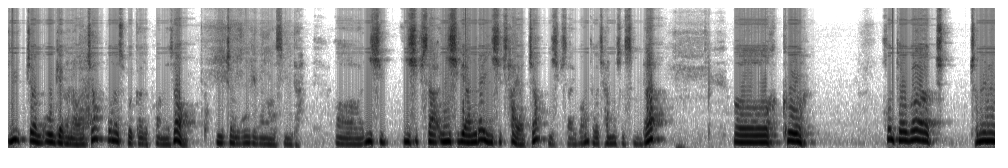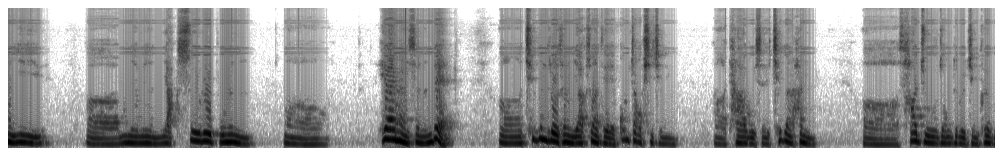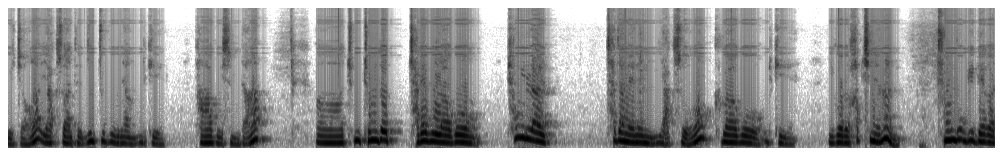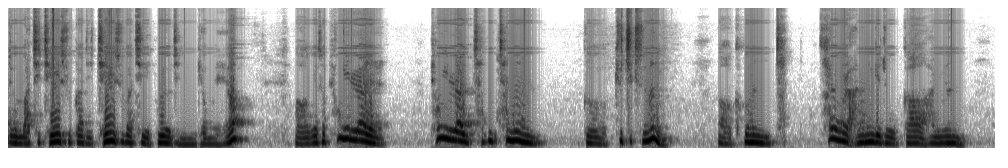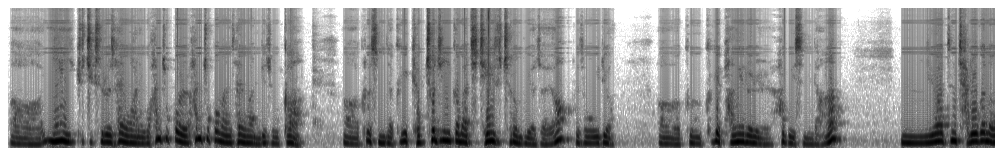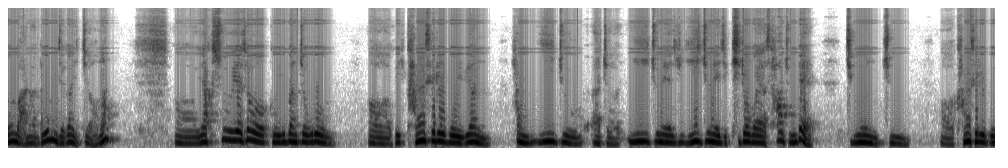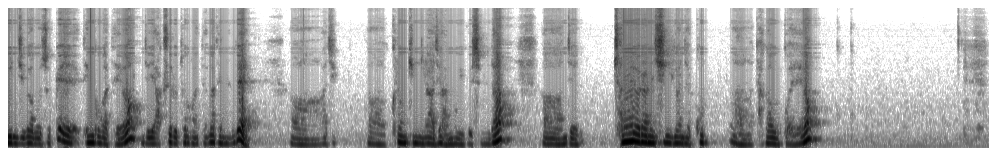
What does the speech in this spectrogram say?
1.5개가 나왔죠. 보너스 볼까지 포함해서 1.5개가 나왔습니다. 어, 20, 24, 20이 아니라 24였죠? 24. 이거 헌터가 잘못 썼습니다. 어, 그, 헌터가 전에는 이, 어, 뭐냐면 약수를 보는, 어, 해안이 있었는데, 어, 최근 들어서는 약수한테 꼼짝없이 지금, 어, 다 하고 있어요. 최근 한, 어, 4주 정도를 지금 그러고 있죠. 약수한테 눈 뜨고 그냥 이렇게 다 하고 있습니다. 어, 좀, 좀더 잘해보려고 평일날 찾아내는 약수, 그거하고 이렇게 이거를 합치면은 중복이 돼가지고 마치 제수까지, 제수같이 보여지는 경우에요. 어, 그래서 평일날, 평일날 찾, 찾는 그 규칙수는, 어, 그거는 차, 사용을 안 하는 게 좋을까? 아니면, 어, 이 규칙수를 사용 안 하고 한쪽 걸, 한쪽 것만 사용하는 게 좋을까? 어, 그렇습니다. 그게 겹쳐지니까 마치 제이수처럼 보여져요. 그래서 오히려 어, 그 크게 방해를 하고 있습니다. 음, 이와 같은 자료가 너무 많아도 문제가 있죠. 어, 약수에서 그 일반적으로 어, 강세를 보이면 한 2주, 아, 저, 2주 내지, 2주 내지 길어봐야 4주인데, 지금은 지금, 어, 강세를 보인 지가 벌써 꽤 된 것 같아요. 이제 약세로 돌아갈 때가 됐는데, 어, 아직 어, 그런 기미는 아직 안 보이고 있습니다. 어, 이제 전멸하는 시기가 이제 곧 어, 다가올 거예요.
